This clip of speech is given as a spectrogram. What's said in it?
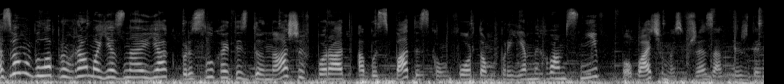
А з вами була програма Я знаю як. Прислухайтесь до наших порад, аби спати з комфортом. Приємних вам снів. Побачимось вже за тиждень.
